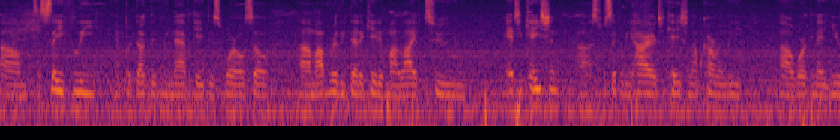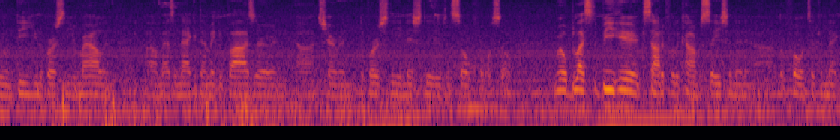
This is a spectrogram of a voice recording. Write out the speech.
um, to safely and productively navigate this world. So um, I've really dedicated my life to education, uh, specifically higher education. I'm currently uh, working at UMD, University of Maryland, um, as an academic advisor and uh, chairing diversity initiatives and so forth. So real blessed to be here, excited for the conversation and uh, look forward to connecting.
